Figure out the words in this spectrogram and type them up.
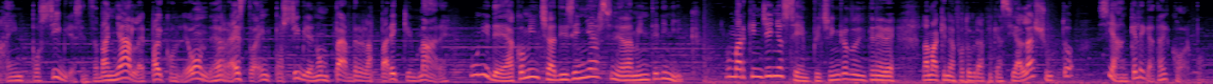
Ma è impossibile senza bagnarla e poi con le onde e il resto è impossibile non perdere l'apparecchio in mare. Un'idea comincia a disegnarsi nella mente di Nick. Un marchingegno semplice in grado di tenere la macchina fotografica sia all'asciutto sia anche legata al corpo.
